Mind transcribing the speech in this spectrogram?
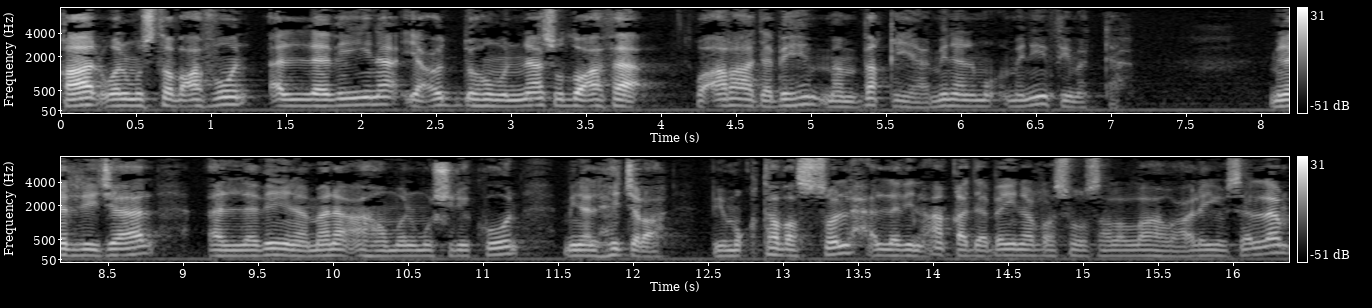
قال والمستضعفون الذين يعدهم الناس ضعفاء وأراد بهم من بقي من المؤمنين في مكة. من الرجال الذين منعهم المشركون من الهجرة بمقتضى الصلح الذي انعقد بين الرسول صلى الله عليه وسلم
